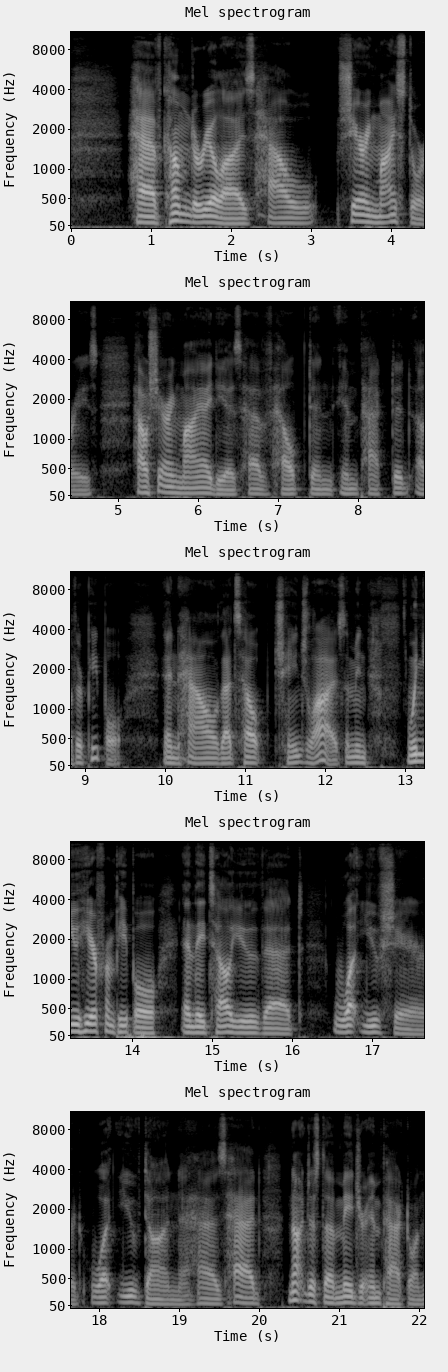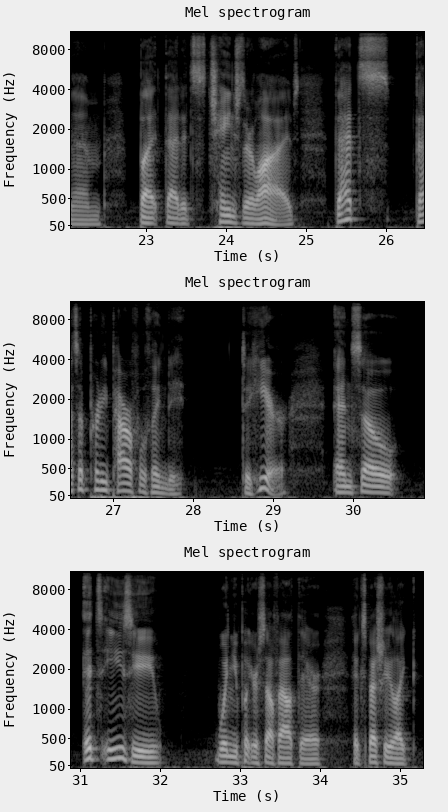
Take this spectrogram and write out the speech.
have come to realize how sharing my stories how sharing my ideas have helped and impacted other people and how that's helped change lives. I mean, when you hear from people and they tell you that what you've shared, what you've done has had not just a major impact on them, but that it's changed their lives, that's that's a pretty powerful thing to to hear. And so it's easy when you put yourself out there especially like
